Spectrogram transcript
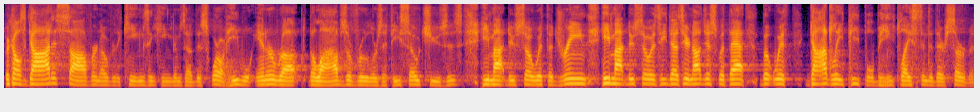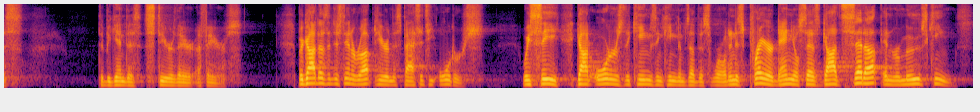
Because God is sovereign over the kings and kingdoms of this world. He will interrupt the lives of rulers if He so chooses. He might do so with a dream. He might do so as He does here, not just with that, but with godly people being placed into their service to begin to steer their affairs. But God doesn't just interrupt here in this passage, He orders. We see God orders the kings and kingdoms of this world. In his prayer, Daniel says, God set up and removes kings.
